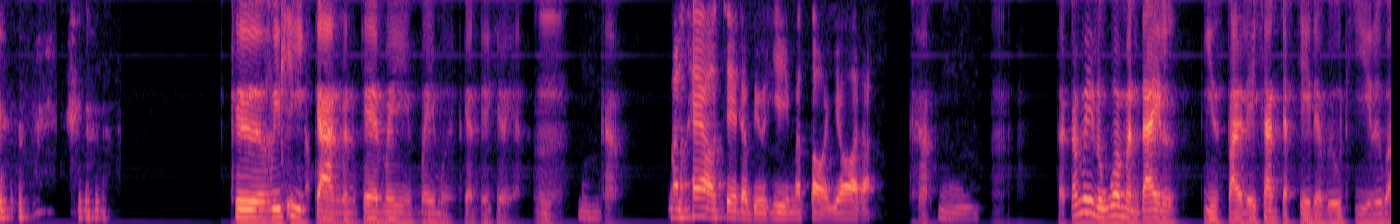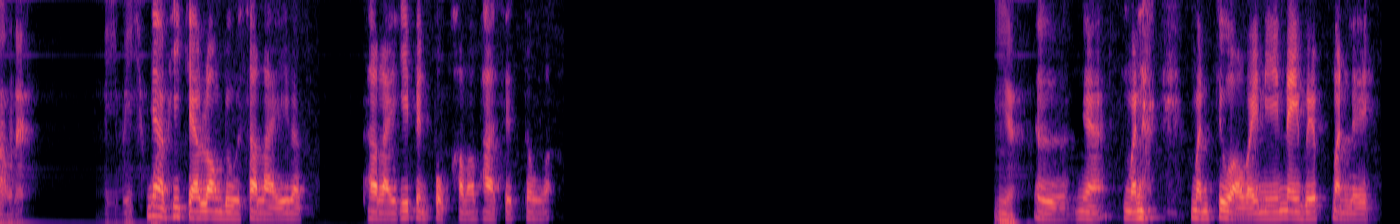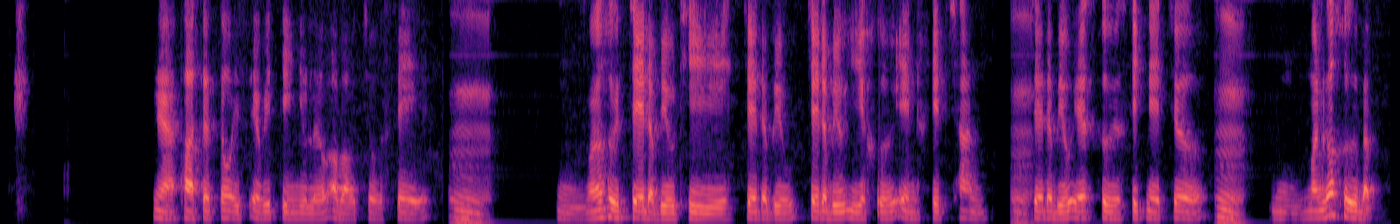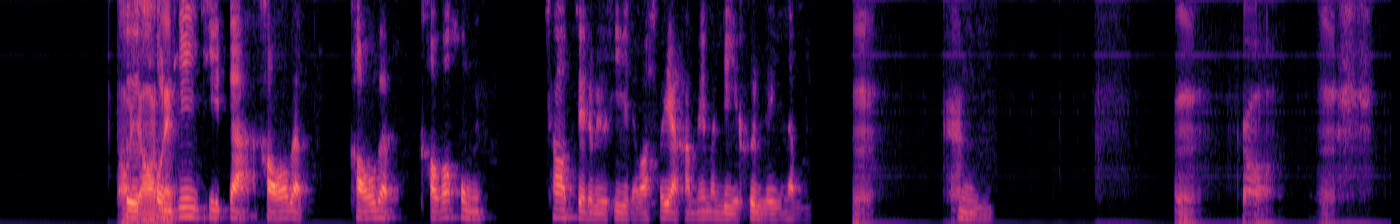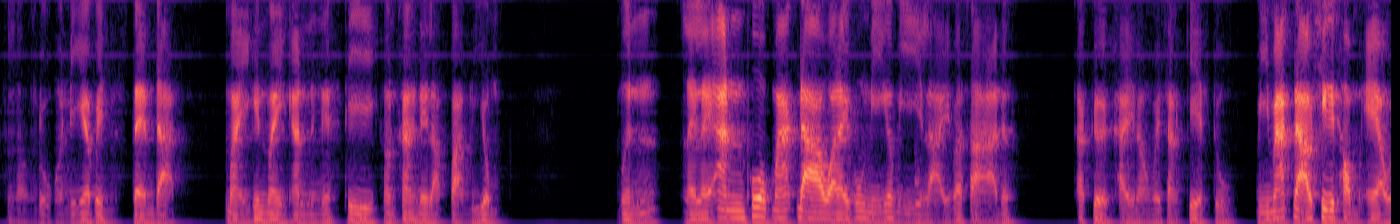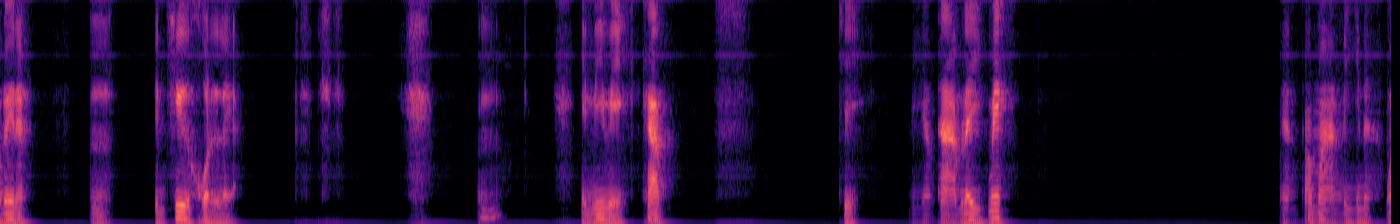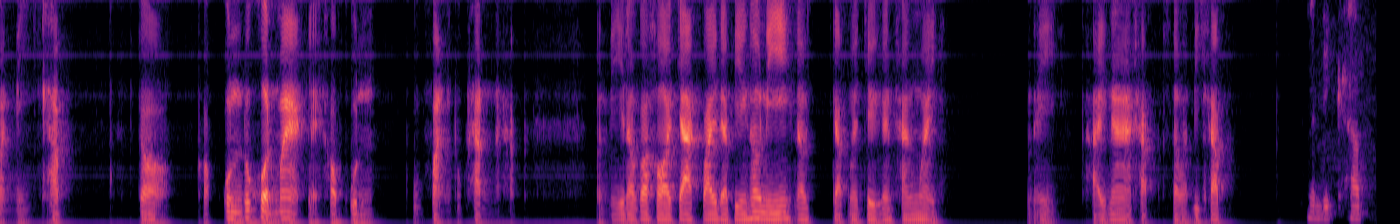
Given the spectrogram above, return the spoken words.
คือวิธีการมันแค่ไม่ไม่เหมือนกันเฉยๆอะอืมครับ มันแค่เอา JWT มาต่อยอดอะครับ อืมแต่ก็ไม่รู้ว่ามันได้อินสปิเรชันจาก JWT หรือเปล่านะนี่ไม่ชัวเนี่ยร์พี่แกวลองดูสไลด์แบบสไลด์ที่เป็นปกคำว่าพาเซโตอะ เนี่ยเออ เนี่ย มันมันจั่วไว้นี้ในเว็บมันเลย เนี่ย Paceto is everything you love about Jose อืมอืมมันก็คือ JWT JW JWE คือ encryption อืม JWS คือ signature อืมอืมมันก็คือแบบต่อคือยอดคนเลยที่คิดอะเขาแบบเขาแบบเขาก็คงชอบ JWT แต่ว่าเขาอยากทำให้มันดีขึ้นอะไรอย่างเงี้ยแหละมั้งอืม ครับอืมอืมก็ลองดูวันนี้ก็เป็น standard ใหม่ขึ้นมาอีกอันหนึ่งที่ค่อนข้างได้รับความนิยม เหมือนหลาย ๆ อันพวก markdown อะไรพวกนี้ก็มีหลายภาษาเนอะถ้าเกิดใครลองไปสังเกตดู มี markdown ชื่อ TOML ด้วยนะ อืม เป็นชื่อคนเลยอะอืม anyway ครับ โอเค มีคำถามอะไรอีกไหม งั้นประมาณนี้นะวันนี้ครับ ก็ขอบคุณทุกคนมากเลยขอบคุณผู้ฟังทุกท่านนะครับ วันนี้เราก็ขอจากไปแต่เพียงเท่านี้เรากลับมาเจอกันครั้งใหม่ ในภายหน้าครับ สวัสดีครับ สวัสดีครับ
